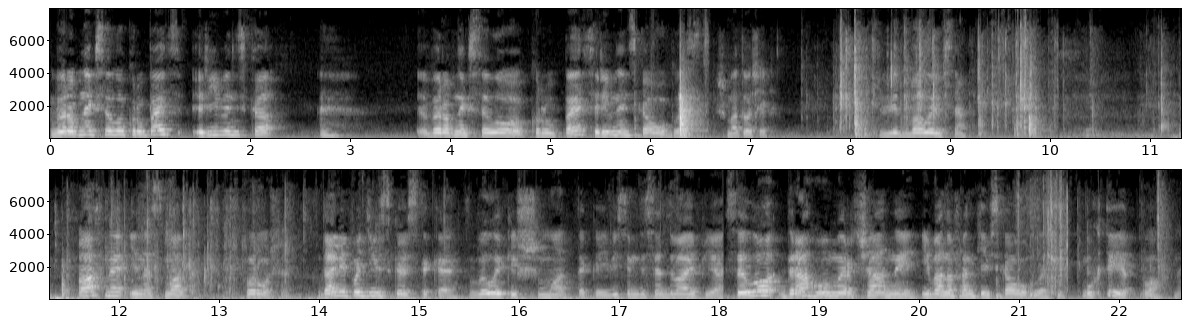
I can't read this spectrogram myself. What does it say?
Виробник село Крупець, Рівенська. Виробник село Крупець, Рівненська область. Шматочок. Відвалився. Пахне і на смак хороше. Далі Подільське ось таке, великий шмат такий, 82,5. Село Драгомерчани, Івано-Франківська область. Ух ти, як пахне,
